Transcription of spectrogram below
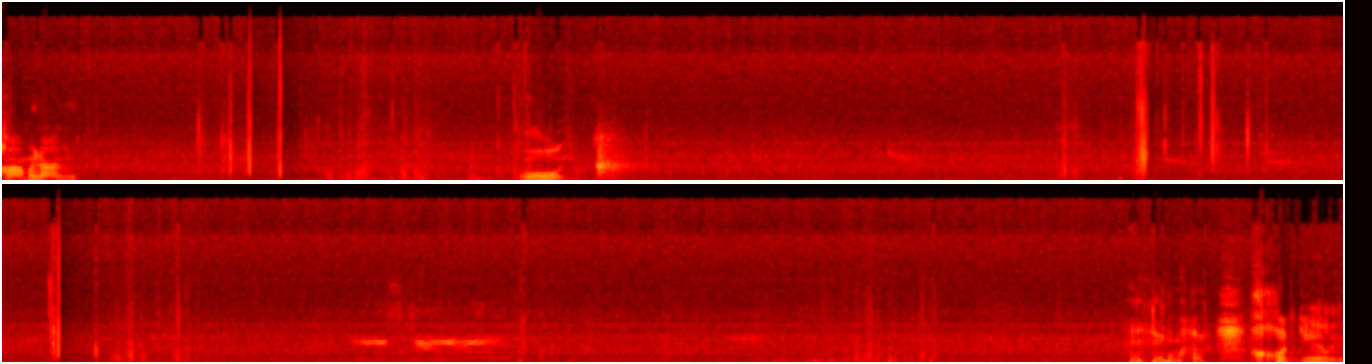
ฆ่าไม่ได้เลย โอ้ยโคตรเยอะเลย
